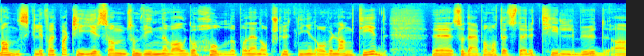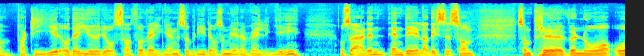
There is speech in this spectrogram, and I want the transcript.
vanskelig for partier som, som vinner valg å holde på den oppslutningen over lang tid. Eh, så det er på en måte et større tilbud av partier, og det gjør jo også at for velgerne så blir det også mer å velge i. Og så er det en, del av disse som, som prøver nå å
